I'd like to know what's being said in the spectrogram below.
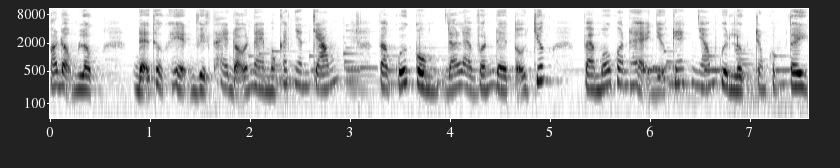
có động lực để thực hiện việc thay đổi này một cách nhanh chóng và cuối cùng đó là vấn đề tổ chức và mối quan hệ giữa các nhóm quyền lực trong công ty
